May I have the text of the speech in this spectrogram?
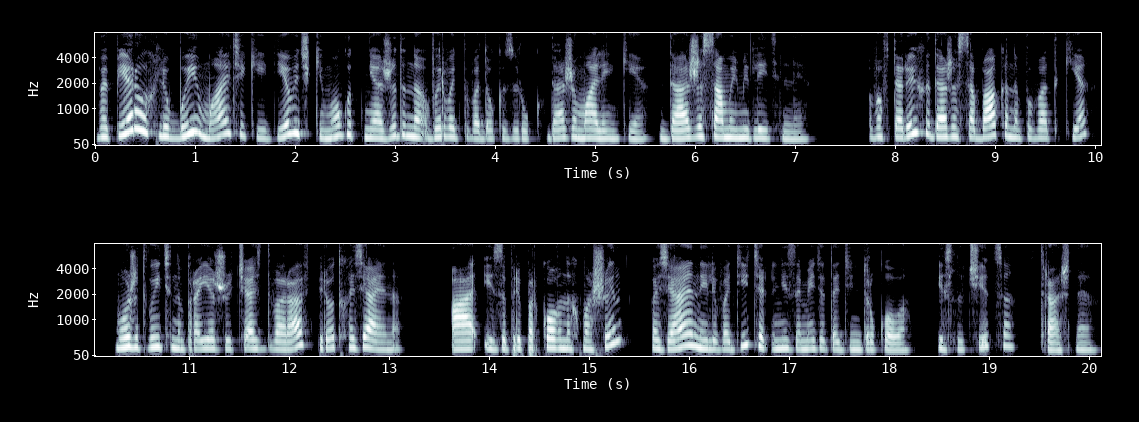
Во-первых, любые мальчики и девочки могут неожиданно вырвать поводок из рук, даже маленькие, даже самые медлительные. Во-вторых, даже собака на поводке может выйти на проезжую часть двора вперед хозяина, а из-за припаркованных машин хозяин или водитель не заметят один другого. И случится страшное.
